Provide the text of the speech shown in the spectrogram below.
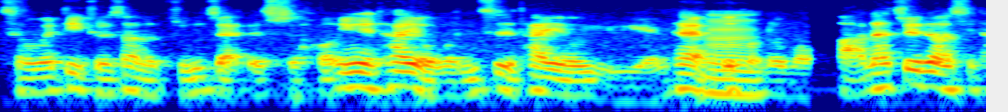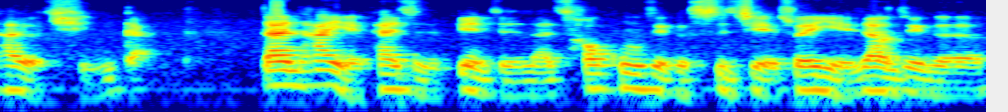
成为地球上的主宰的时候，因为他有文字，他有语言，他有不同的文化，那最重要是他有情感，但他也开始变成来操控这个世界，所以也让这个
